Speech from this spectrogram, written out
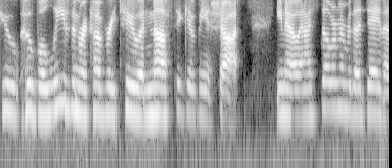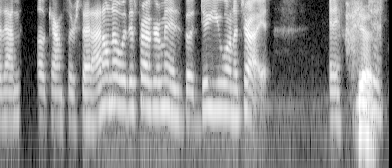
who who believes in recovery too enough to give me a shot. You know, and I still remember that day that that counselor said, I don't know what this program is, but do you want to try it? And if I Yes. just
